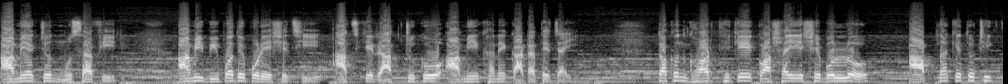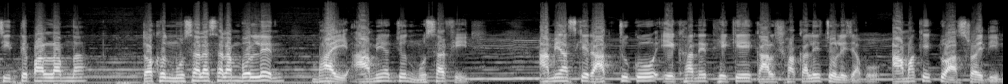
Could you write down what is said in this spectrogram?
আমি একজন মুসাফির। আমি বিপদে পড়ে এসেছি। আজকে রাতটুকু আমি এখানে কাটাতে চাই। তখন ঘর থেকে কসাই এসে বলল, আপনাকে তো ঠিক চিনতে পারলাম না। তখন মুসা সাল্লাম বললেন, ভাই, আমি একজন মুসাফির। আমি আজকে রাতটুকু এখানে থেকে কাল সকালে চলে যাব। আমাকে একটু আশ্রয় দিন।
